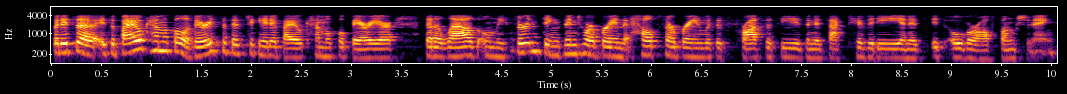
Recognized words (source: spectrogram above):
But it's a, it's a biochemical, a very sophisticated biochemical barrier that allows only certain things into our brain that helps our brain with its processes and its activity and its, its overall functioning.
